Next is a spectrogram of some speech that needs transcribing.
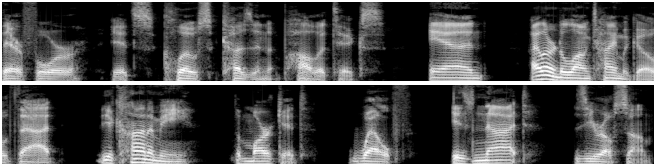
therefore its close cousin politics. And I learned a long time ago that the economy, the market, wealth is not zero sum.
